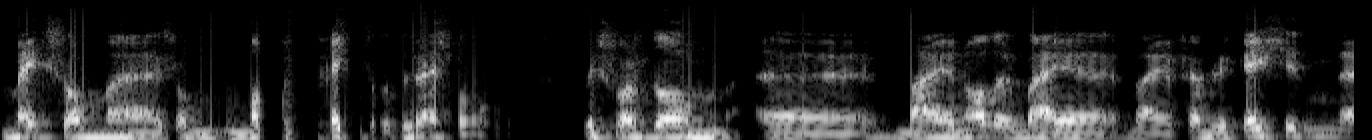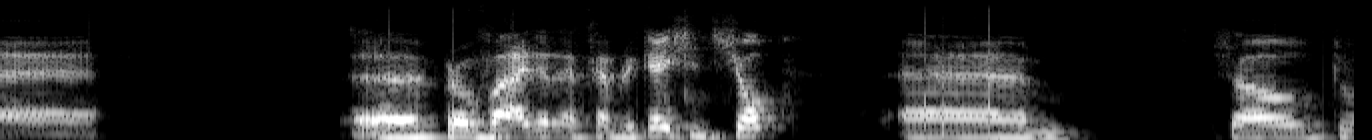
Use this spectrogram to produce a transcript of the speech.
made some uh, some modification to the vessel, which was done uh, by another by a by a fabrication provider, a fabrication shop. Um, so to,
